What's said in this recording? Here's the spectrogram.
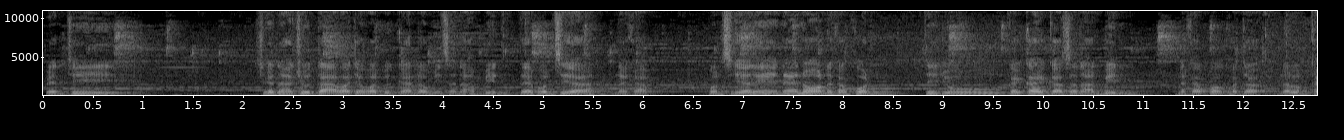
เป็นที่เชื่อหน้าชูตาว่าจังหวัดบึงการเรามีสนามบิน แต่ผลเสียนะครับ ผลเสียนี้แน่นอนนะครับ คนที่อยู่ใกล้ๆกับสนามบินนะครับ ก็จะได้รำค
